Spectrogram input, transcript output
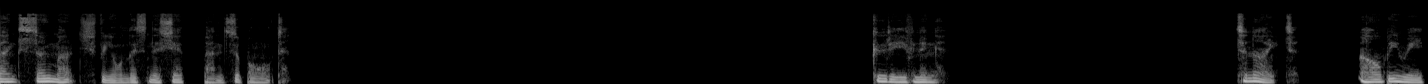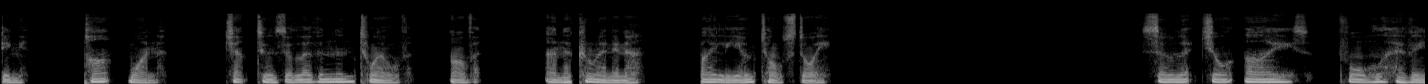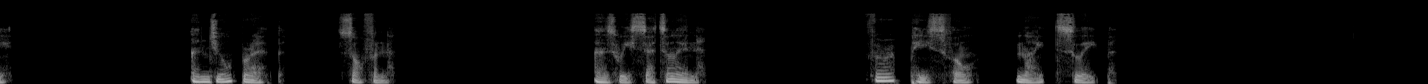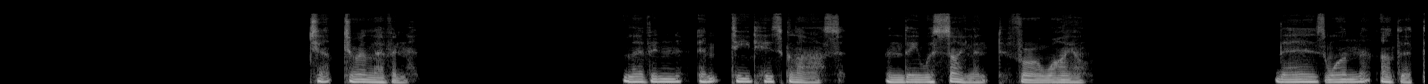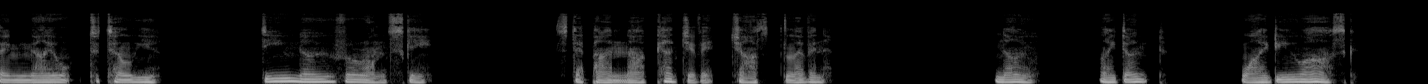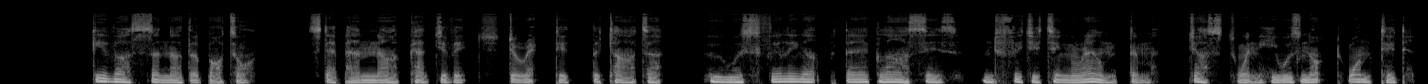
Thanks so much for your listenership and support. Good evening. Tonight, I'll be reading Part 1, Chapters 11 and 12 of Anna Karenina by Leo Tolstoy. So let your eyes fall heavy and your breath soften as we settle in for a peaceful night's sleep. Chapter 11 Levin emptied his glass, and they were silent for a while. There's one other thing I ought to tell you. Do you know Vronsky? Stepan Arkadyevitch asked Levin. No, I don't. Why do you ask? Give us another bottle, Stepan Arkadyevitch directed the Tartar, who was filling up their glasses and fidgeting round them just when he was not wanted.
